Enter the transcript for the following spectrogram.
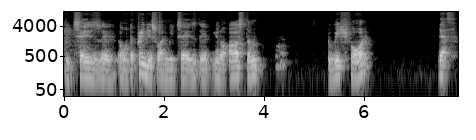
which says, uh, or the previous one which says that you know ask them to wish for death.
